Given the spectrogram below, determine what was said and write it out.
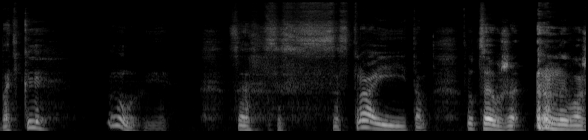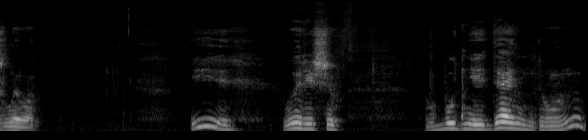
батьки, ну і се- се- сестра її там. Ну це вже не важливо. І вирішив в будній день, думаю, ну,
